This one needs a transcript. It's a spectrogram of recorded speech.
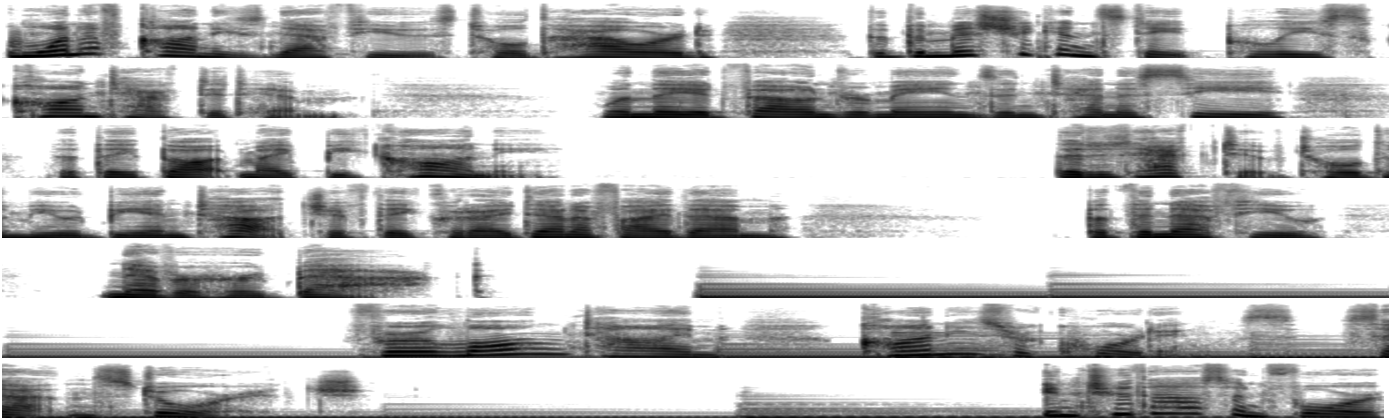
One of Connie's nephews told Howard that the Michigan State Police contacted him when they had found remains in Tennessee that they thought might be Connie. The detective told him he would be in touch if they could identify them, but the nephew never heard back. For a long time, Connie's recordings sat in storage. In 2004,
